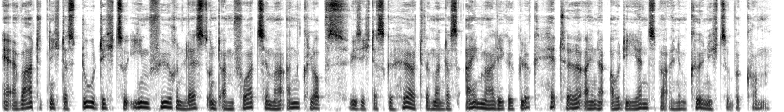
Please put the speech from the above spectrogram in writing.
Er erwartet nicht, dass du dich zu ihm führen lässt und am Vorzimmer anklopfst, wie sich das gehört, wenn man das einmalige Glück hätte, eine Audienz bei einem König zu bekommen.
